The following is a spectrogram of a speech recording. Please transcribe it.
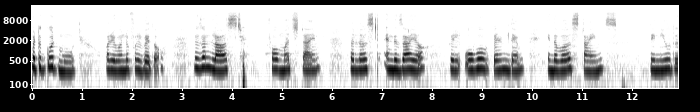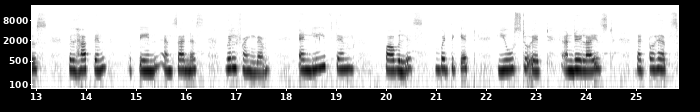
But the good mood or a wonderful weather doesn't last for much time. The lust and desire will overwhelm them in the worst times. They knew this will happen. The pain and sadness will find them and leave them powerless. But they get used to it and realized that perhaps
